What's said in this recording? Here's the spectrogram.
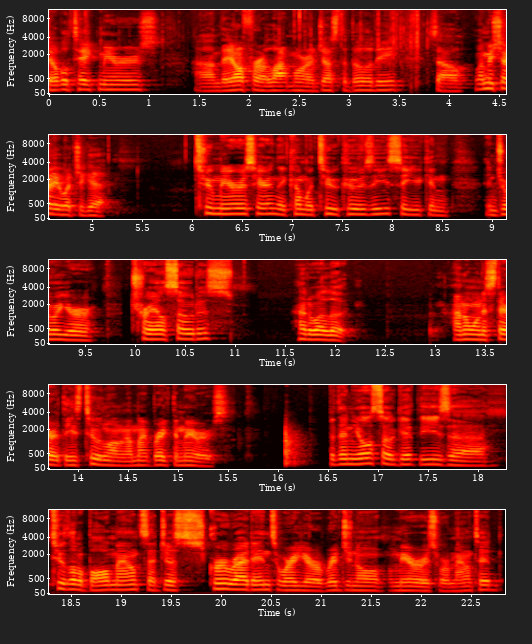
double take mirrors. Um, they offer a lot more adjustability. So let me show you what you get. Two mirrors here and they come with two koozies so you can enjoy your trail sodas. How do I look? I don't want to stare at these too long. I might break the mirrors. But then you also get these uh, two little ball mounts that just screw right into where your original mirrors were mounted.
